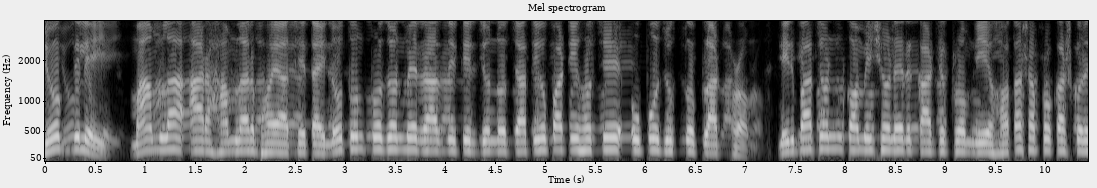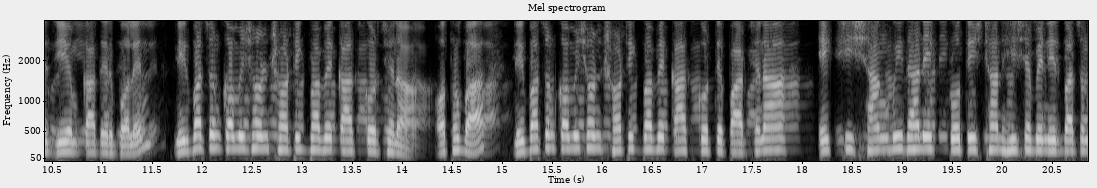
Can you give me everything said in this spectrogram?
যোগ দিলেই মামলা আর হামলার ভয় আছে, তাই নতুন প্রজন্মের রাজনীতির জন্য জাতীয় পার্টি হচ্ছে উপযুক্ত প্ল্যাটফর্ম। নির্বাচন কমিশনের কার্যক্রম নিয়ে হতাশা প্রকাশ করে জিএম কাদের বলেন, নির্বাচন কমিশন সঠিকভাবে কাজ করছে না, অথবা নির্বাচন কমিশন সঠিকভাবে কাজ করতে পারছে না। একটি সাংবিধানিক প্রতিষ্ঠান হিসেবে নির্বাচন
